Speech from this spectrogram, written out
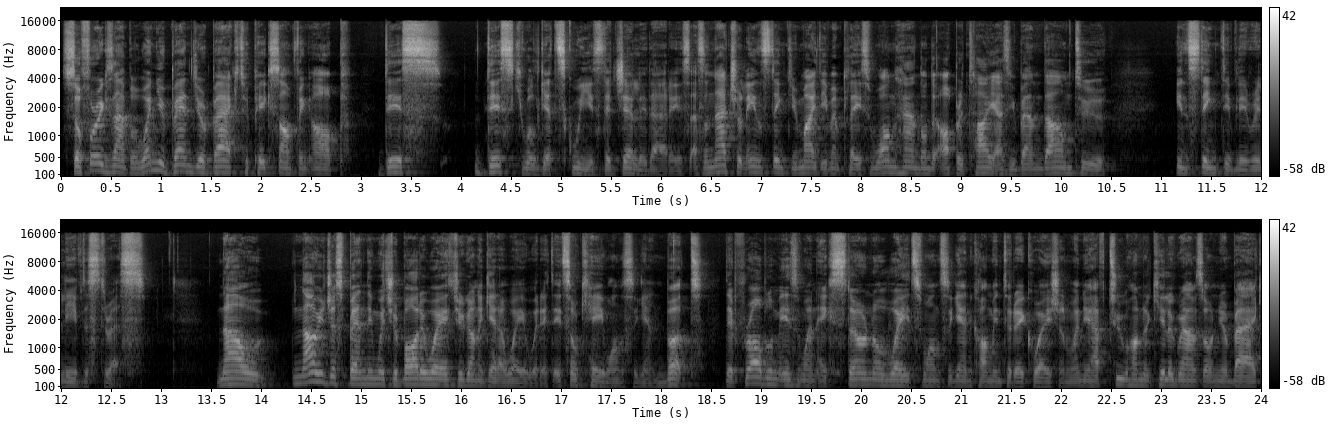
So for example, when you bend your back to pick something up, this disc will get squeezed, the jelly that is. As a natural instinct you might even place one hand on the upper thigh as you bend down to instinctively relieve the stress. Now, now you're just bending with your body weight, you're gonna get away with it. It's okay once again. But the problem is when external weights once again come into the equation. When you have 200 kilograms on your back,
